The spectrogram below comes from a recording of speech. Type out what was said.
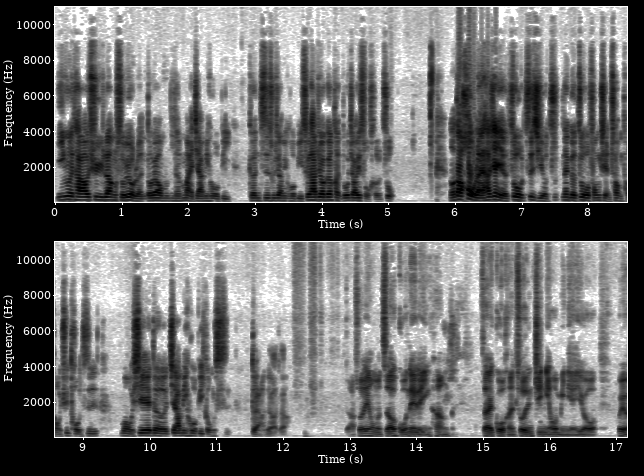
因为他要去让所有人都要能买加密货币。跟支出加密货币，所以他就要跟很多交易所合作。然后到后来，他现在也做自己有那个做风险创投去投资某些的加密货币公司。对啊，对啊，对啊，对啊。所以我们知道国内的银行在过可能说不定今年或明年又会有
